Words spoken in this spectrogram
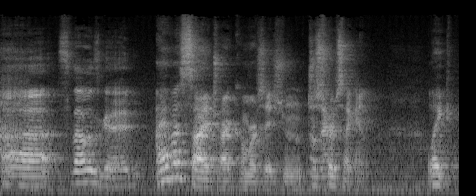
uh, so that was good. I have a sidetrack conversation just for a second. Like,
